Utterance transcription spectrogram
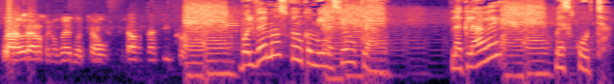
Un abrazo, nos vemos. Chao. Chao, Francisco. Volvemos con combinación clave. La clave me escucha.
